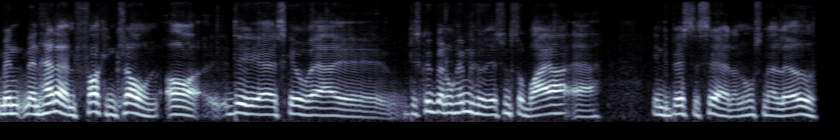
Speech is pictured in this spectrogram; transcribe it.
Men, men han er en fucking klovn, og det skal jo være, øh, det skal ikke være nogen hemmelighed. Jeg synes, The Wire er en af de bedste serier, der nogensinde er lavet.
